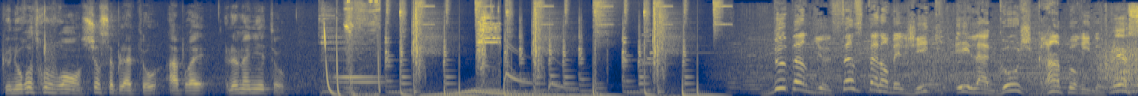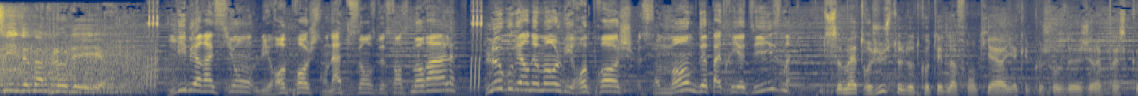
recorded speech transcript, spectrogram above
que nous retrouverons sur ce plateau après le magnéto. Depardieu s'installe en Belgique et la gauche grimpe au rideau. Merci de m'applaudir. Libération lui reproche son absence de sens moral, le gouvernement lui reproche son manque de patriotisme, se mettre juste de l'autre côté de la frontière, il y a quelque chose de, je dirais, presque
